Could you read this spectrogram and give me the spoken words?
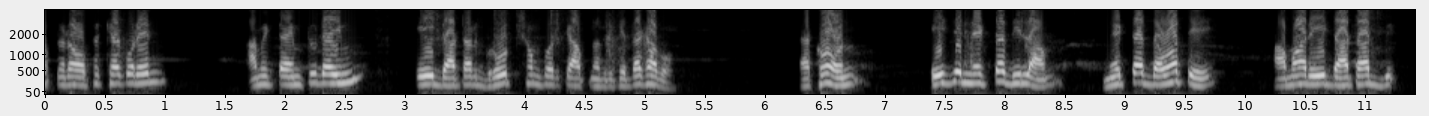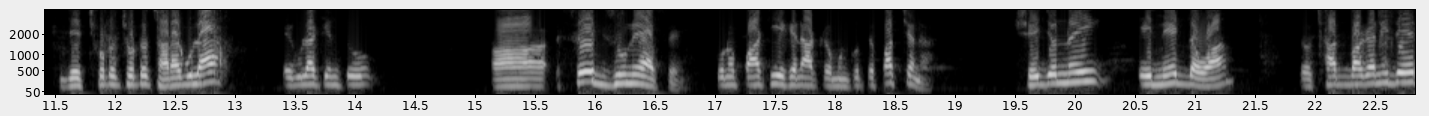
আপনারা অপেক্ষা করেন। আমি টাইম টু টাইম এই ডাটার গ্রোথ সম্পর্কে আপনাদেরকে দেখাবো। এখন এই যে নেটটা দিলাম নেটটা দেওয়াতে আমার এই ডাটার যে ছোট ছোট চারাগুলা, এগুলা কিন্তু সেফ জোনে আছে। কোনো পাখি এখানে আক্রমণ করতে পারছে না। সেই জন্যই এই নেট দেওয়া। তো ছাদ বাগানীদের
